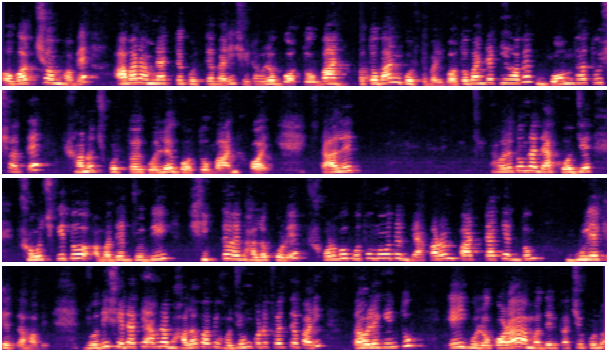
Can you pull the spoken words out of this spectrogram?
অগচ্ছম হবে। আবার আমরা একটা করতে পারি, সেটা হলো গতবান। গতবান করতে পারি। গতবানটা কি হবে? গম ধাতুর সাথে সানজ প্রত্যয় করলে গতবান হয়। তাহলে তাহলে তোমরা দেখো যে সংস্কৃত আমাদের যদি শিখতে হয় ভালো করে, সর্বপ্রথম আমাদের ব্যাকরণ পাঠটাকে একদম গুলে খেতে হবে। যদি সেটাকে আমরা ভালোভাবে হজম করে ফেলতে পারি, তাহলে কিন্তু এইগুলো করা আমাদের কাছে কোনো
